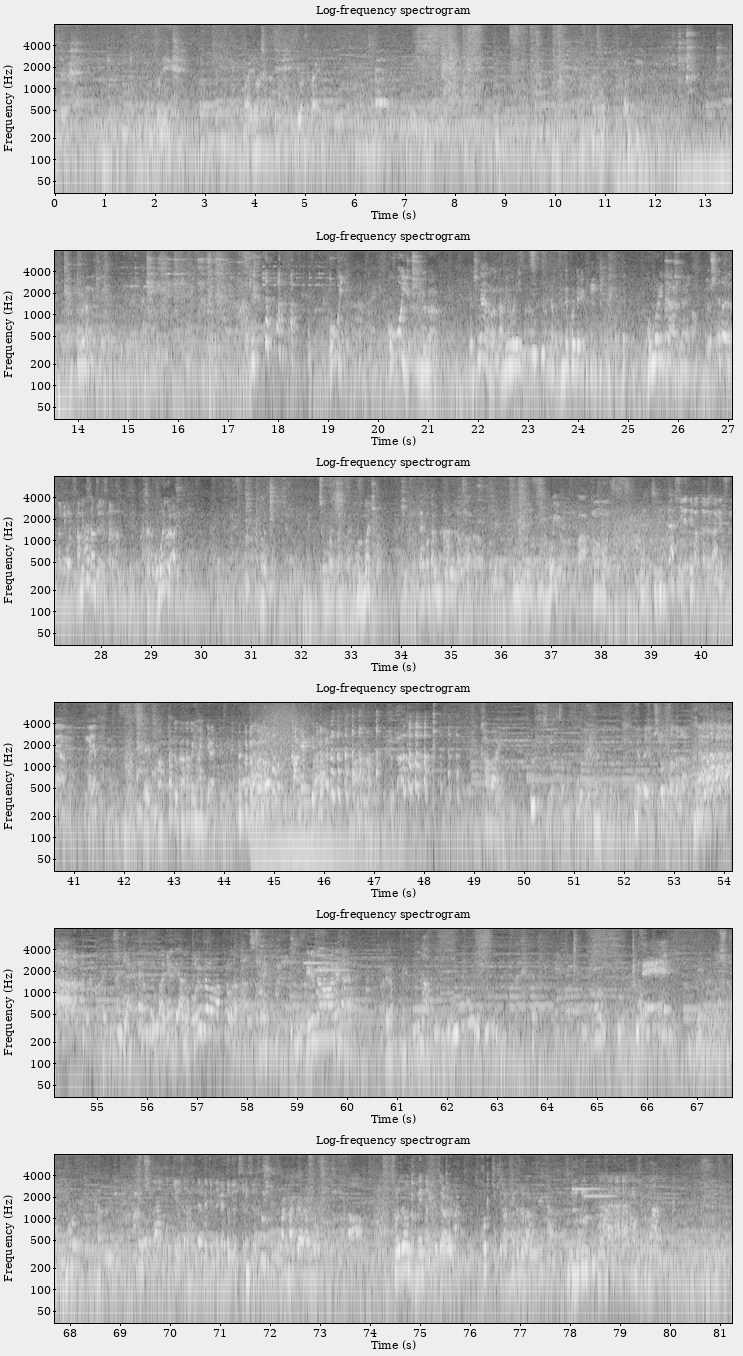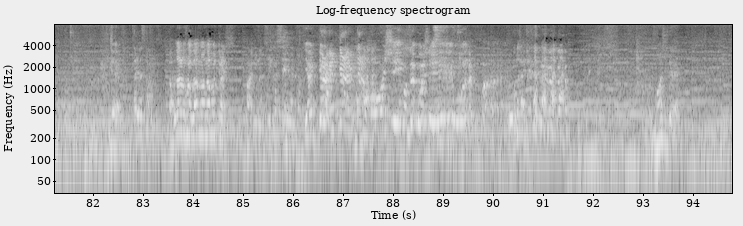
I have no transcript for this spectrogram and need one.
マジで本当に参りましたって言わせたい。あれですね。100グラムって。多い？多いよ十分。吉野家の並盛りなんか全然超えてるよ。大盛りぐらいあるんじゃないか？吉田屋の並盛り330ですからな。あじゃあ大盛りぐらいあるよめっちゃうまいこれうまいでしょ大根食べたすごいよ。わこのもんです箸入れて分かるあれですねあのうまいやつですねで全く画角に入ってないっていうね影ってかわいい素人さんだった大丈夫素人さんだからいやまあ言うてあの撮る側はプロだったんですね出る側はねあれだもんね。店主が器用さら持って歩いてる時はドキドキするんですよあれ毎回やられるよそれでどんどんメンタル削られるこっち来てから変動するからでありますかあ、旦那さん、旦那何も言ってない。です。はい。今追加してないいや、ってない、言ってない、言ってない。美味しい、もう全部美味しい。もうなか。いっぱいマジで。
